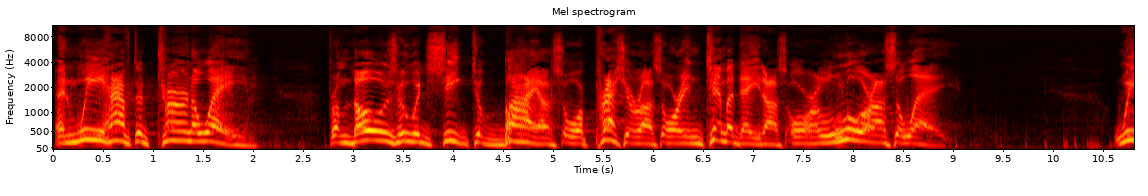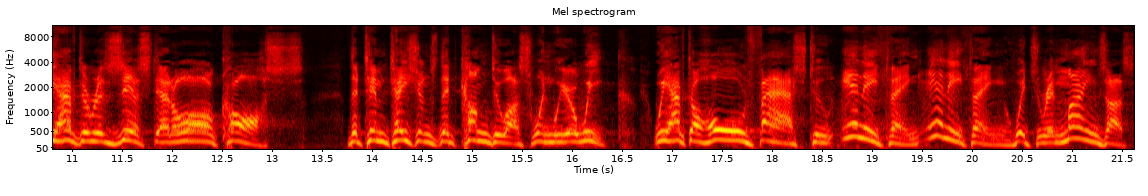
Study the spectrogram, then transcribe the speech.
And we have to turn away from those who would seek to buy us or pressure us or intimidate us or lure us away. We have to resist at all costs the temptations that come to us when we are weak. We have to hold fast to anything, anything which reminds us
